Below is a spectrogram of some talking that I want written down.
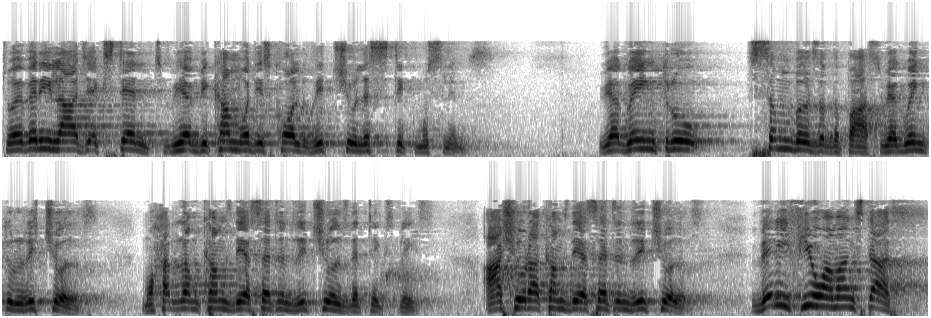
to a very large extent, we have become what is called ritualistic Muslims. We are going through symbols of the past. We are going through rituals. Muharram comes, there are certain rituals that takes place. Ashura comes, there are certain rituals. Very few amongst us,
